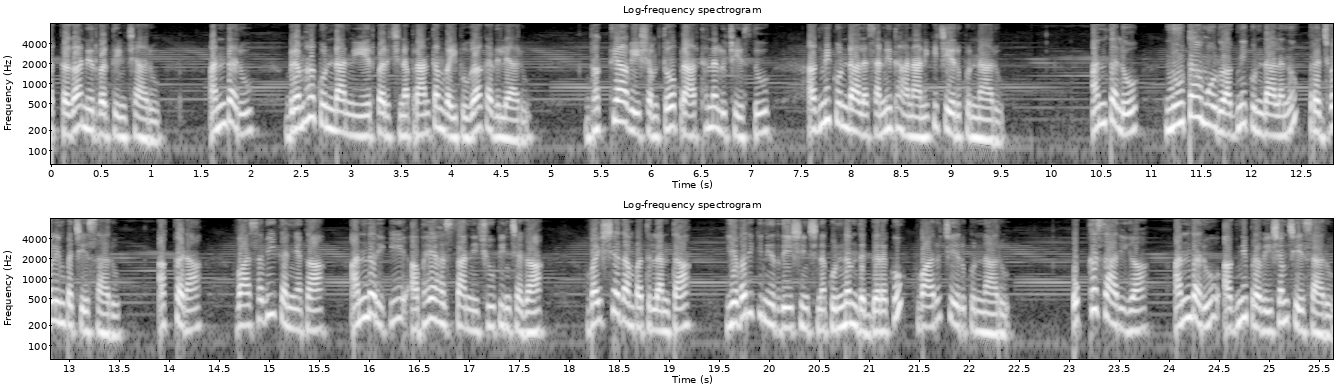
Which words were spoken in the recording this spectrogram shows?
చక్కగా నిర్వర్తించారు. అందరూ బ్రహ్మకుండాన్ని ఏర్పరిచిన ప్రాంతం వైపుగా కదిలారు. భక్త్యావేశంతో ప్రార్థనలు చేస్తూ అగ్నికుండాల సన్నిధానానికి చేరుకున్నారు. అంతలో నూటా మూడు అగ్నికుండాలను ప్రజ్వలింపచేశారు. అక్కడ వాసవీ కన్యక అందరికీ అభయహస్తాన్ని చూపించగా వైశ్య దంపతులంతా ఎవరికి నిర్దేశించిన కుండం దగ్గరకు వారు చేరుకున్నారు. ఒక్కసారిగా అందరూ అగ్నిప్రవేశం చేశారు.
